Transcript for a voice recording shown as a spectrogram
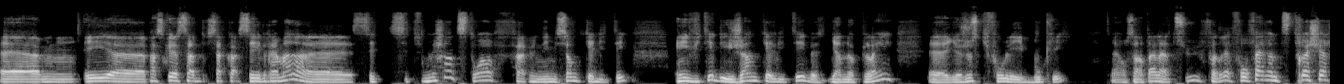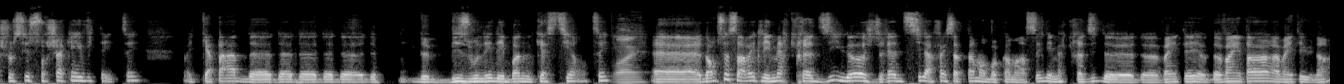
Euh, et euh, parce que ça, ça c'est vraiment euh, c'est, c'est une méchante histoire faire une émission de qualité. Inviter des gens de qualité, ben, il y en a plein. Euh, il y a juste qu'il faut les. Euh, On s'entend là-dessus. Il faudrait faut faire une petite recherche aussi sur chaque invité. Tu sais. Être capable de, de, de, de, de, de, bisouner des bonnes questions. Tu sais. Ouais. Euh, donc ça, ça va être les mercredis, là, je dirais d'ici la fin septembre, on va commencer, les mercredis de, de, 20, et- de 20h à 21h.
